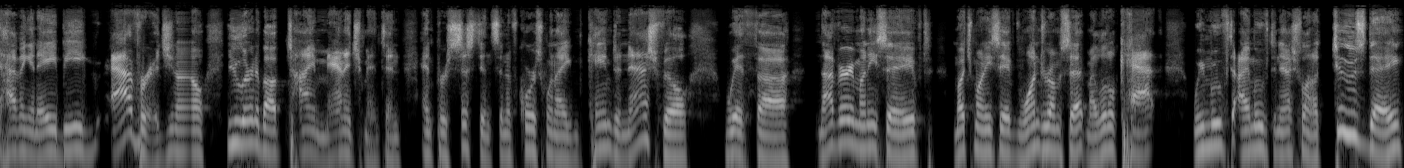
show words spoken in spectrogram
having an ab average you know you learn about time management and and persistence. And of course when i came to nashville with uh not very money saved, much money saved, one drum set, my little cat. We moved. I moved to Nashville on a Tuesday,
